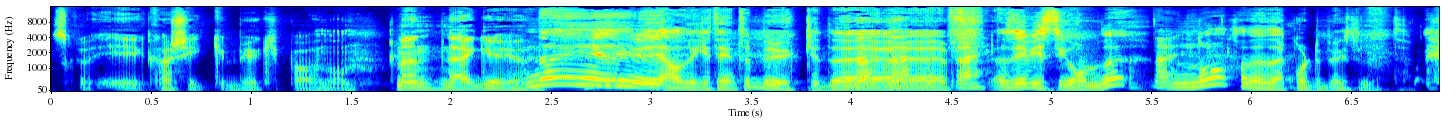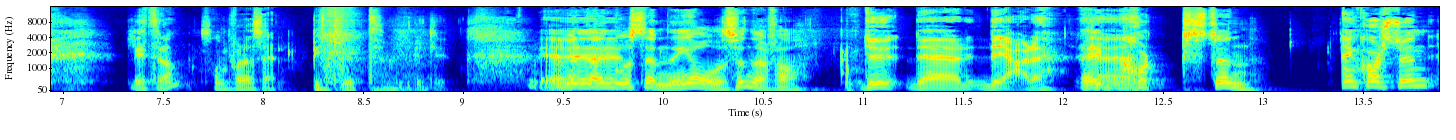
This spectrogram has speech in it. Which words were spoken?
skal vi kanskje ikke bruke på noen, men det er gøy. Nei, jeg, hadde ikke tenkt å bruke det Nei, nei, nei. Altså, Jeg visste ikke om det. Nå kan hende jeg kommer til å bruke det litt. Litt, rann, sånn for deg selv. Bitte litt. Bitt litt. Men det er god stemning i Ålesund, i hvert fall. Du, det er det. Er det. En Eh, kort stund. en kort stund.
